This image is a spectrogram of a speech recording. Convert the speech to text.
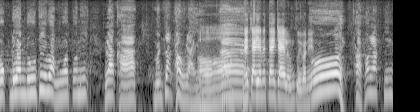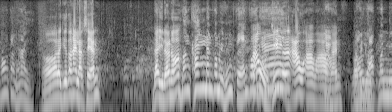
หกเดือนดูที่ว่างัวตัวนี้ ราคามันจะเท่าไหร่อ๋อเออในใจยังในใจเหรอลุงตุ๋ยวันนี้โอ้ยถ้าเขารักจริงเขาต้องให้ อ๋อเราจะต้องให้หลักแสน ได้อยู่แล้วเนาะบางครั้งมันก็ไม่ถึงแสนก็เอ้าได้จริงเหรอเอาเอาเอางั้นเราเราไปดูอยากมันมี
